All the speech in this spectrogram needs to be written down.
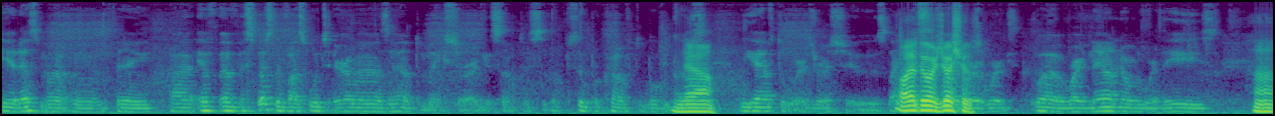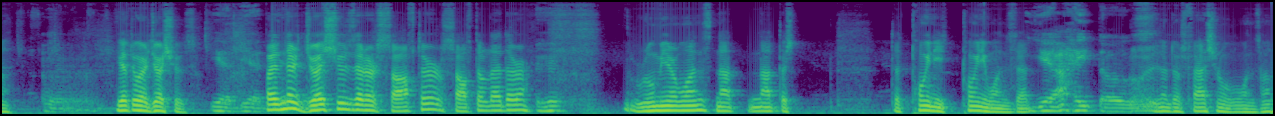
Yeah, that's my um, thing. I, if, if especially if I switch airlines, I have to make sure I get something super comfortable because Yeah. we have to wear dress shoes. Oh, you have to wear dress shoes. Works. Well, right now I normally wear these. Uh-huh. Um, You have to wear dress shoes. yeah, yeah. But isn't there dress shoes that are softer, softer leather, Mhm. roomier ones, not not the the pointy pointy ones that Yeah, I hate those. you know those fashionable ones, huh?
